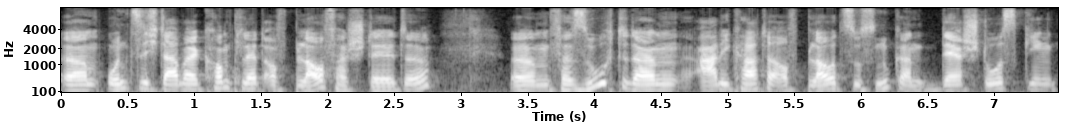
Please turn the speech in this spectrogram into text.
ähm, und sich dabei komplett auf Blau verstellte. Ähm, versuchte dann Adi Carter auf Blau zu snookern. Der Stoß ging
